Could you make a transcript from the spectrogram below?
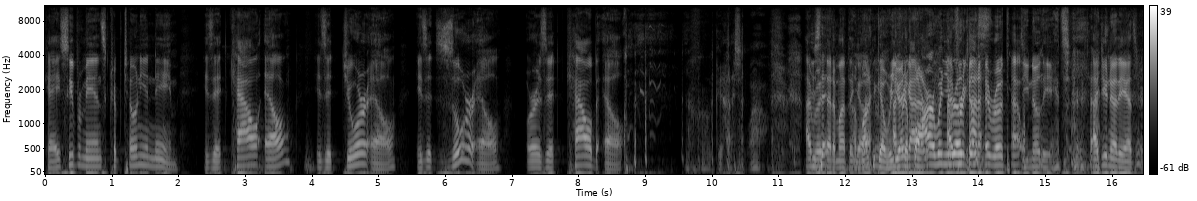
Okay, Superman's Kryptonian name. Is it Kal El? Is it Jor El? Is it Zor El? Or is it Kaub El? Oh gosh. Wow. I You wrote said- that a month ago. a month ago. Were I you at a forgot I- bar when you I wrote forgot this? I wrote that. Do you know the answer? I do know the answer.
